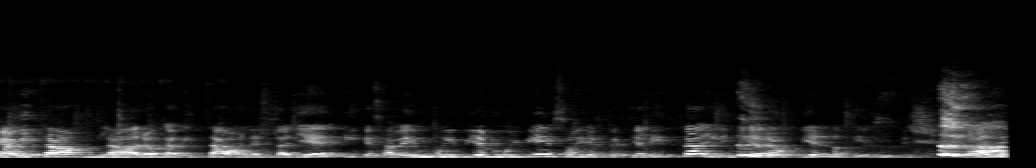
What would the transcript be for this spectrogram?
Que habéis estado, claro, que habéis estado en el taller y que sabéis muy bien, muy bien, sois especialistas en limpiaros bien los dientes. ¿Vale?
